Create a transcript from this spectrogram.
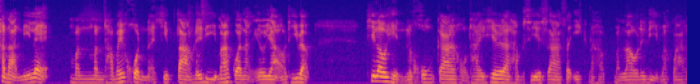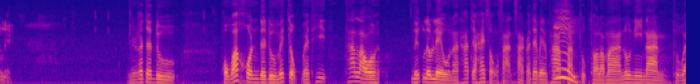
ขนาดนี้แหละ มันมันทำให้คนนะคิดตามได้ดีมากกว่าหนังยาวๆที่แบบ ที่เราเห็นโครงการของไทยที่เวลาทำ CSR ซะอีกนะครับ มันเล่าได้ดีมาก ๆ เลย มันก็จะดู ผมว่าคนจะดูไม่จบไปที่ถ้าเรานึกเร็ว ๆ นะ ถ้าจะให้สงสารสัตว์ก็จะเป็นภาพอืมสัตว์ถูกทรมานนู่นนี่นั่น ถูกไหม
